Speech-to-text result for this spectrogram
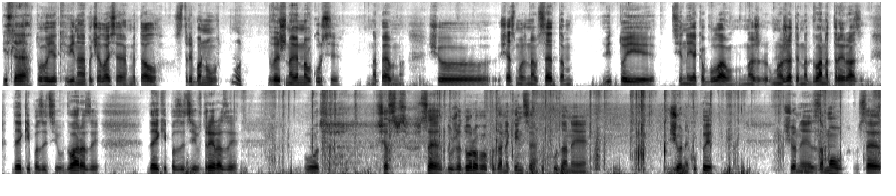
Після того, як війна почалася, метал стрибанув. Ну, ви ж, мабуть, в курсі, напевно, що зараз можна все там від тої ціни, яка була, умнож- умножати на 2-3 рази. Деякі позиції в 2 рази, деякі позиції в 3 рази. От. Зараз все дуже дорого, куди не кинься, куди не що не купи, що не замов, все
